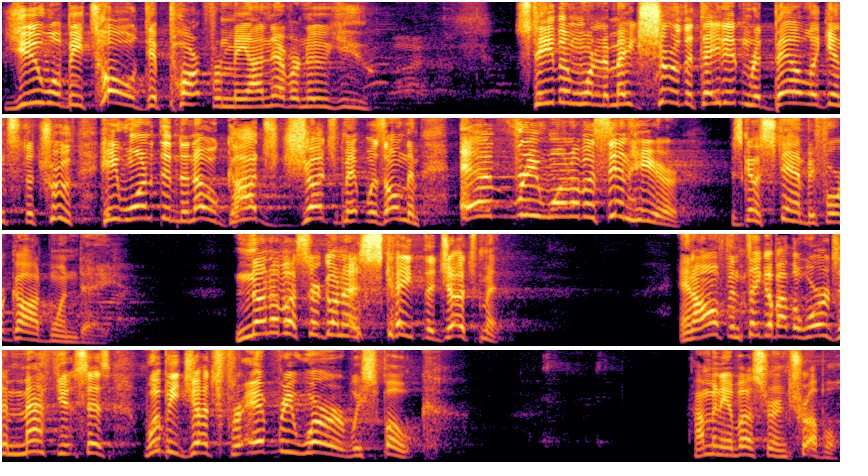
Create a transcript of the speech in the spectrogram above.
you will be told, Depart from me, I never knew you. Stephen wanted to make sure that they didn't rebel against the truth. He wanted them to know God's judgment was on them. Every one of us in here is going to stand before God one day. None of us are going to escape the judgment. And I often think about the words in Matthew. It says, We'll be judged for every word we spoke. How many of us are in trouble?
